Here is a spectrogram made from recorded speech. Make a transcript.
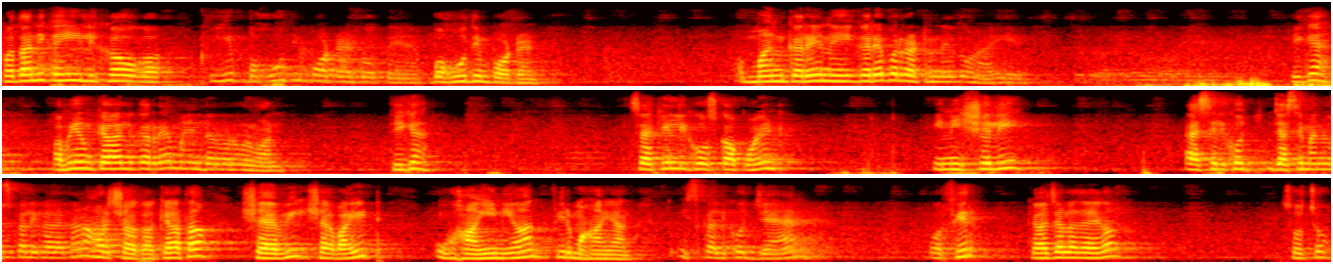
पता नहीं कहीं लिखा होगा। ये बहुत इंपॉर्टेंट होते हैं, बहुत इंपॉर्टेंट मन करे, नहीं करे, पर रटने तो हैं ये। ठीक है? अभी हम क्या कर रहे हैं? महेंद्र वर्मन वन। ठीक है? सेकेंड लिखो उसका पॉइंट इनिशियली ऐसे लिखो, जैसे मैंने उसका लिखा था ना, हर्षा का। क्या था? शैवी शैवाइट हाइनयान फिर महायान। तो इसका लिखो जैन और फिर क्या चला जाएगा? सोचो।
